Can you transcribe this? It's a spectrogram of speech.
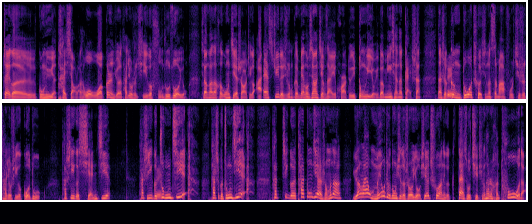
这个功率也太小了。我我个人觉得它就是起一个辅助作用，像刚才何工介绍这个 ISG 的这种跟变速箱结合在一块儿，对于动力有一个明显的改善。但是更多车型的四十八伏其实它就是一个过渡，它是一个衔接，它是一个中介。它是个中介，它这个它中介什么呢？原来我们没有这个东西的时候，有些车那个怠速启停它是很突兀的。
